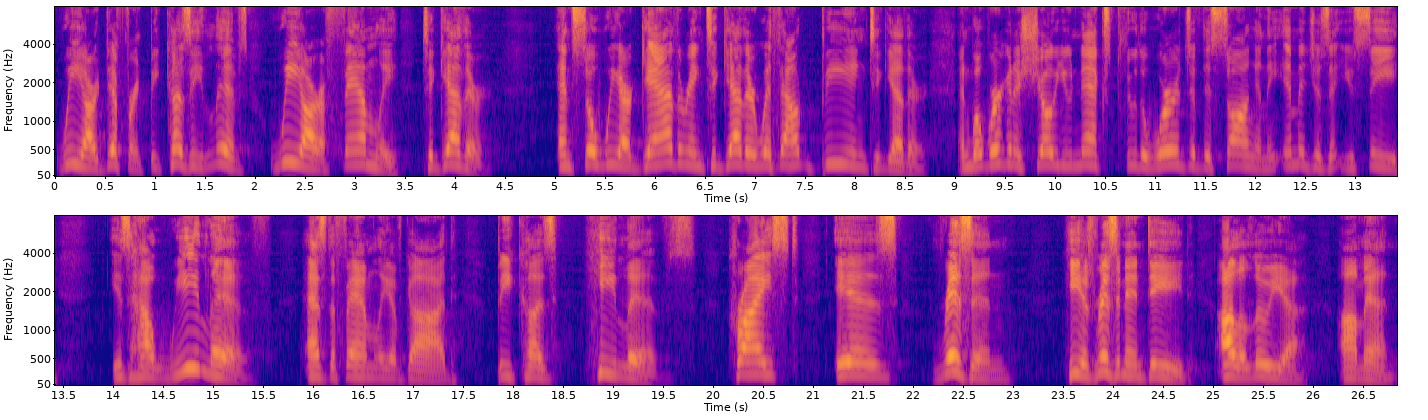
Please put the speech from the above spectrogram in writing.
we are different. Because he lives, we are a family together. And so we are gathering together without being together. And what we're going to show you next through the words of this song and the images that you see is how we live as the family of God because He lives. Christ is risen. He is risen indeed. Alleluia. Amen.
